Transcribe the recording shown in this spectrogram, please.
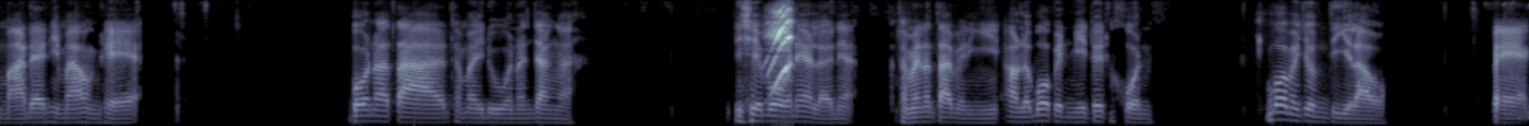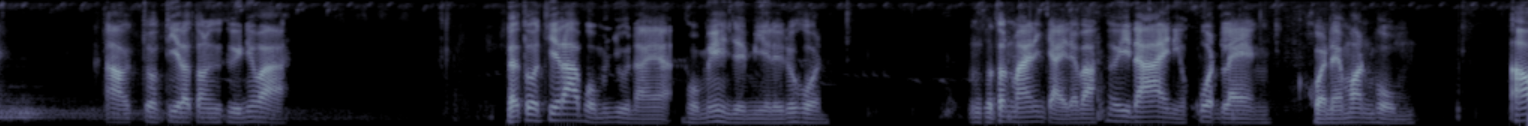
หมาแดนหิมะของแท้ โบหน้าตาทำไมดูนั้นจังอะ นี่ใช่โบแน่เหรอเนี่ยทำไมหน้าตาเป็นอย่างนี้เอาแล้วโบเป็นมิตรด้วยทุกคน โบไม่โจมตีเรา แปลกเอาโจมตีเราตอนกลางคืนนี่ว่า แล้วตัวที่ล่าผมมันอยู่ไหนอะผมไม่เห็นจะมีเลยทุกคน มันต้นไม้ใหญ่ได้ปะเฮ้ยได้นี่โคตรแรงขวานไดมอนผม เอ้า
